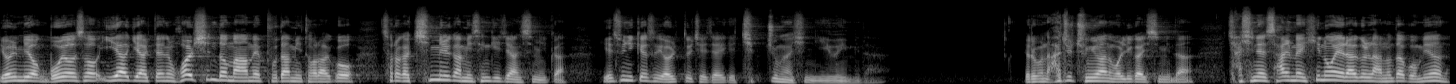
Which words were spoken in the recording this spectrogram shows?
열 명 모여서 이야기할 때는 훨씬 더 마음의 부담이 덜하고 서로가 친밀감이 생기지 않습니까? 예수님께서 열두 제자에게 집중하신 이유입니다. 여러분 아주 중요한 원리가 있습니다. 자신의 삶의 희노애락을 나누다 보면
